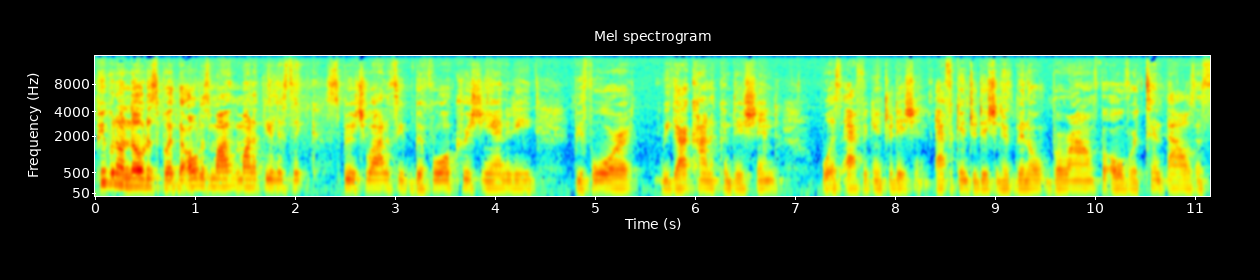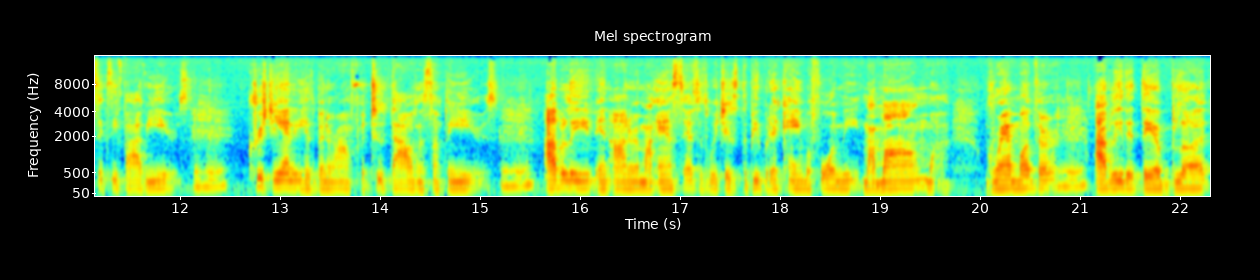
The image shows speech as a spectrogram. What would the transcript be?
people don't know this, but the oldest mon- monotheistic spirituality before Christianity, before we got kind of conditioned, was African tradition. African tradition has been around for over 10,065 years. Mm-hmm. Christianity has been around for 2,000 something years. Mm-hmm. I believe in honoring my ancestors, which is the people that came before me my mom, my grandmother. Mm-hmm. I believe that their blood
